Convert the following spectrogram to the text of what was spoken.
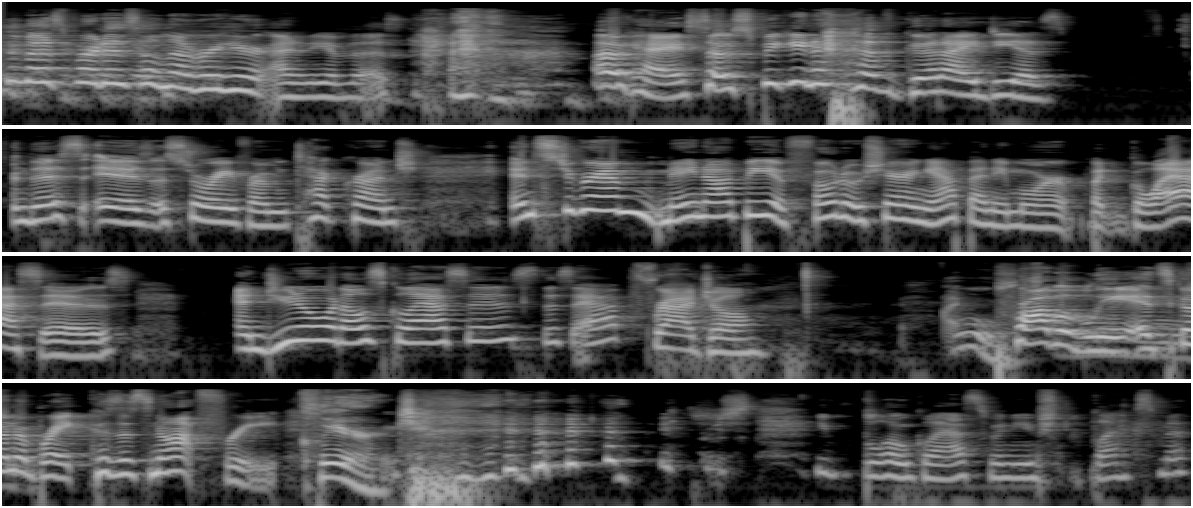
the best part is he'll never hear any of this. Okay, so speaking of good ideas, this is a story from TechCrunch. Instagram may not be a photo sharing app anymore, but Glass is. And do you know what else Glass is? This app? Fragile. Ooh, Probably it's gonna break because it's not free. clear. you, just- you blow glass when you blacksmith.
